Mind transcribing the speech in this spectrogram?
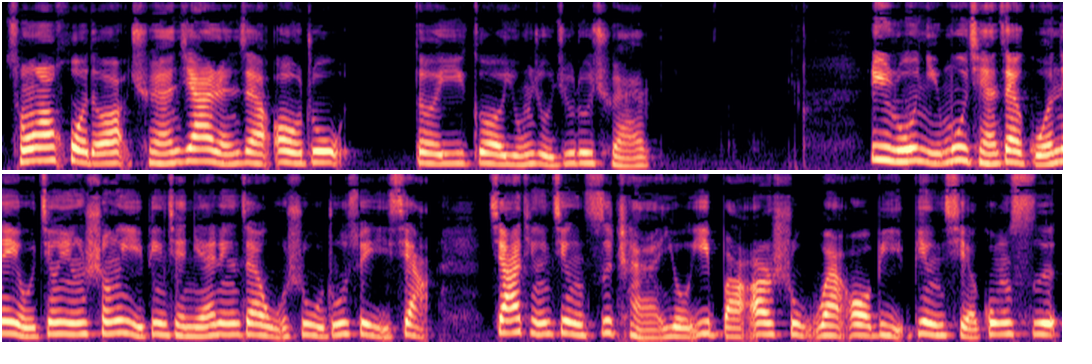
从而获得全家人在澳洲的一个永久居留权。例如，你目前在国内有经营生意，并且年龄在五十五周岁以下。家庭净资产有一百二十五万澳币，并且公司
